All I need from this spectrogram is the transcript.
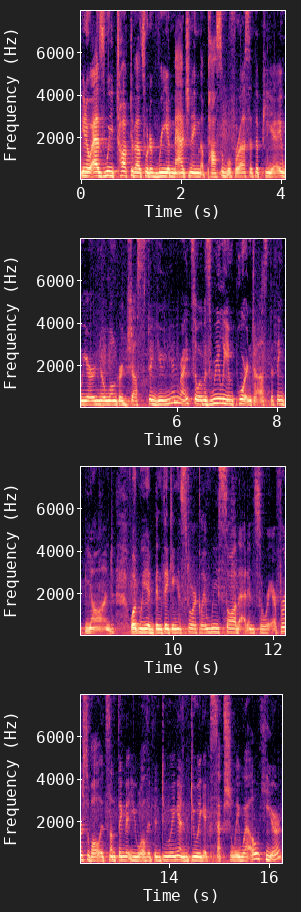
You know, as we talked about sort of reimagining the possible for us at the PA, we are no longer just a union, right? So it was really important to us to think beyond what we had been thinking historically, and we saw that in Sorare. First of all, it's something that you all had been doing and doing exceptionally well here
